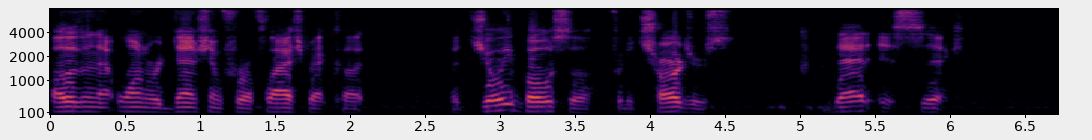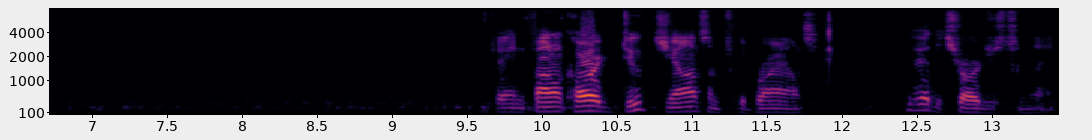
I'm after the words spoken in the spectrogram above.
Other than that one redemption for a flashback cut. But Joey Bosa for the Chargers, that is sick. Okay, and final card, Duke Johnson for the Browns. Who had the Chargers tonight?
